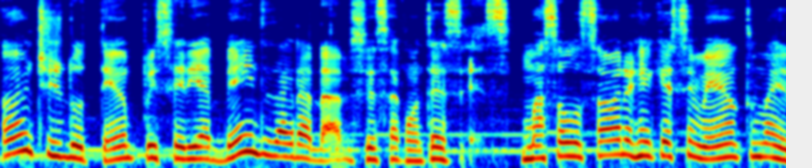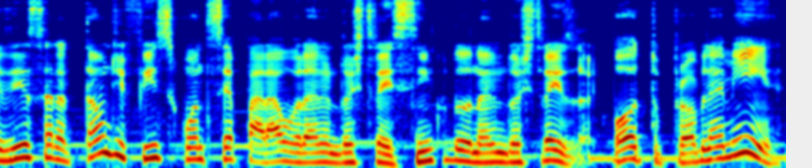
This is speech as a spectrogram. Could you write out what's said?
antes do tempo e seria bem desagradável se isso acontecesse. Uma solução era o enriquecimento, mas isso era tão difícil quanto separar o urânio 235 do urânio 238. Outro probleminha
